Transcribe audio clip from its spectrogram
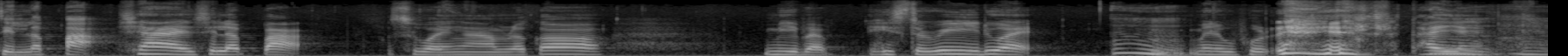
ศิลปะ ใช่ศิลปะสวยงามแล้วก็มีแบบ history ด้วยอืม ไม่รู้พูดไทยยังอืมอืม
